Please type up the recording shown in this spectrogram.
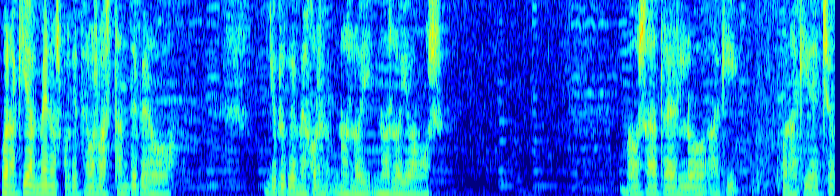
Bueno, aquí al menos porque tenemos bastante, pero yo creo que mejor nos lo, nos lo llevamos. Vamos a traerlo aquí. Bueno, aquí de hecho.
